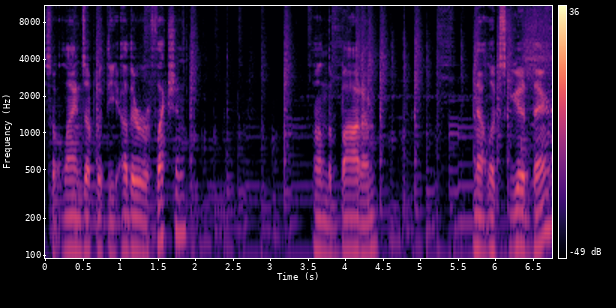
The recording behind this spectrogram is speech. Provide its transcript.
So it lines up with the other reflection on the bottom. That looks good there.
